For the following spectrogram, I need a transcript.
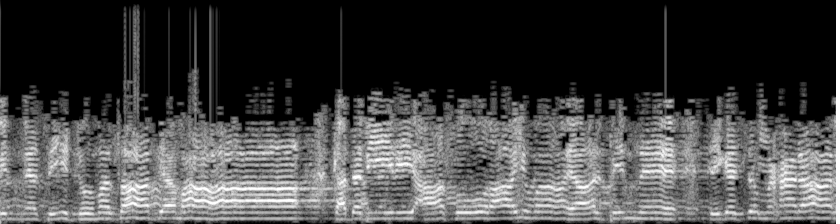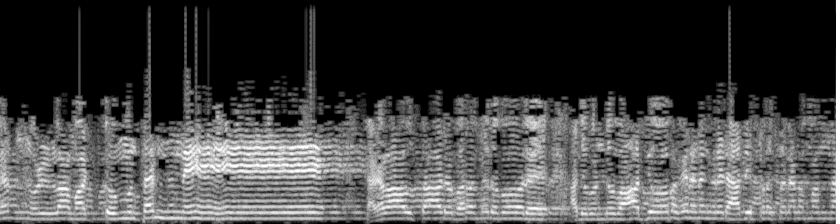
പിന്നെ സീറ്റുമ സാധ്യമാ. കഥ വീരി ആസൂറായുമായാൽ പിന്നെ തികച്ചും ഹരാലെന്നുള്ള മട്ടും തന്നെ. കഴവാവുത്താട് പറഞ്ഞതുപോലെ അതുകൊണ്ട് വാദ്യോപകരണങ്ങളുടെ അതിപ്രസരണം വന്ന.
